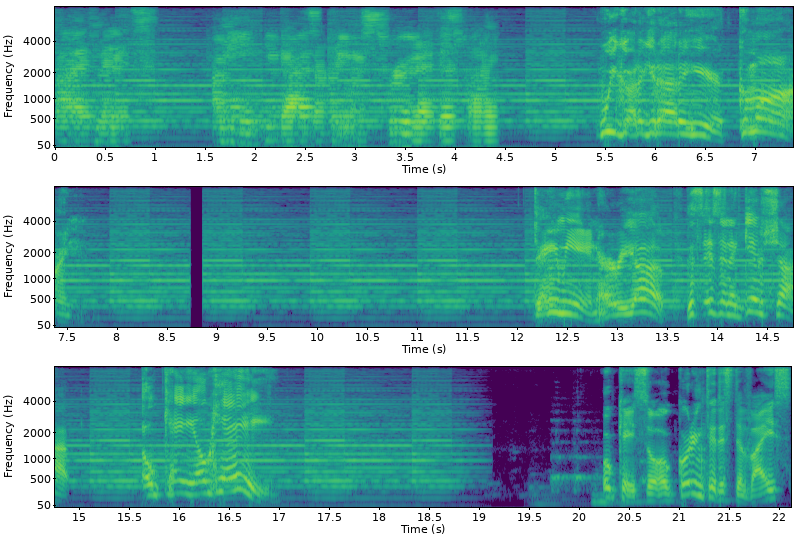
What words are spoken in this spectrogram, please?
five minutes. I mean, you guys are pretty much screwed at this point. We gotta get out of here. Come on. Damian, hurry up! This isn't a gift shop! Okay, okay! Okay, so according to this device,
